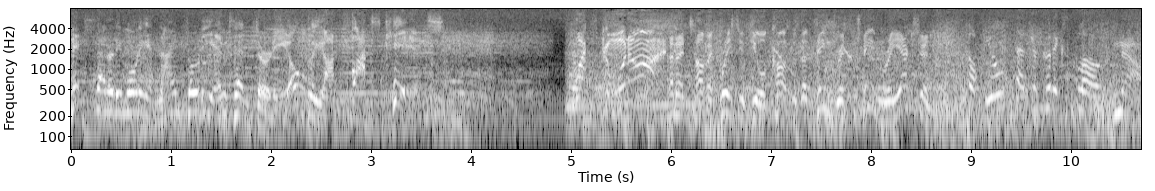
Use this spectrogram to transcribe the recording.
next Saturday morning at 9.30 and 10.30, only on Fox Kids. What's going on? An atomic racing fuel causes a dangerous chain reaction. The fuel sensor could explode. Now,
